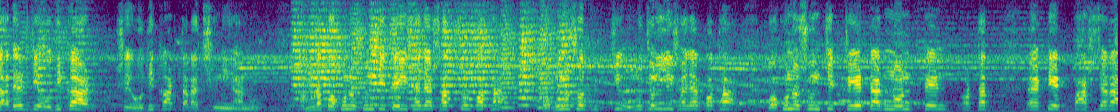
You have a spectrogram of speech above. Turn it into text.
তাদের যে অধিকার, সেই অধিকার তারা ছিনিয়ে আনুক। আমরা কখনো শুনছি তেইশ হাজার সাতশোর কথা, কখনো শুনছি উনচল্লিশ হাজার কথা, কখনো শুনছি টেট আর নন টেট, অর্থাৎ টেট পাস যারা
